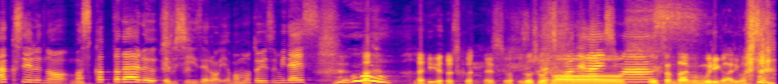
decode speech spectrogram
アクセルのマスコットガール FC0 山本泉です。はい、よろしくお願いします。よろしくお願いします。よろしくお願いします植木さん、だいぶ無理がありまし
